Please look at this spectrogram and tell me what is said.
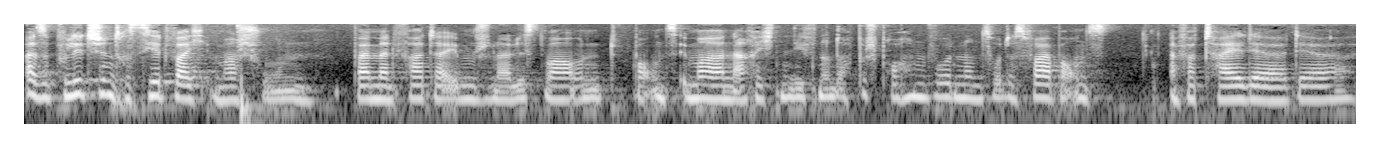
Also politisch interessiert war ich immer schon, weil mein Vater eben Journalist war und bei uns immer Nachrichten liefen und auch besprochen wurden und so. Das war bei uns einfach Teil der, der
